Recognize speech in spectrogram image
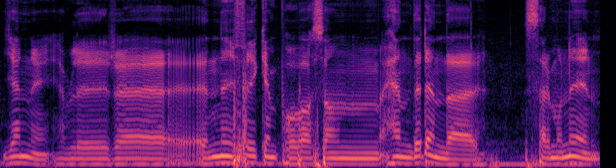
Jenny, jag blir uh, nyfiken på vad som hände den där ceremonin.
